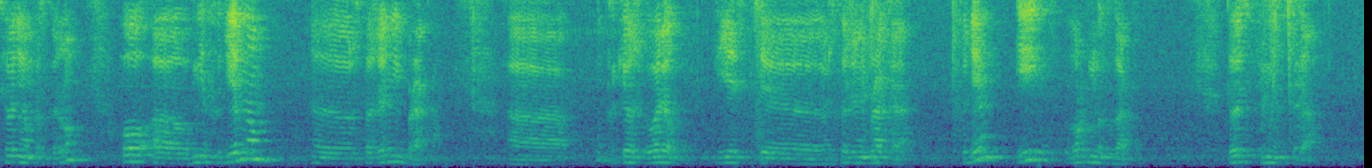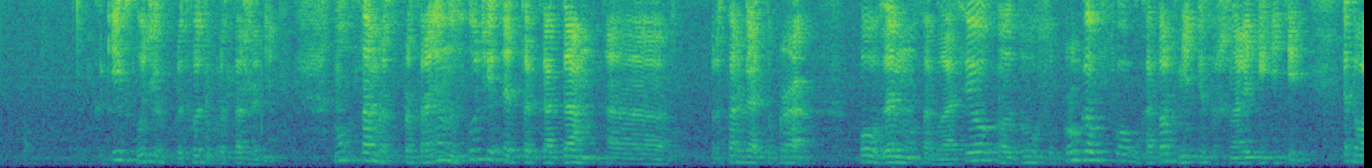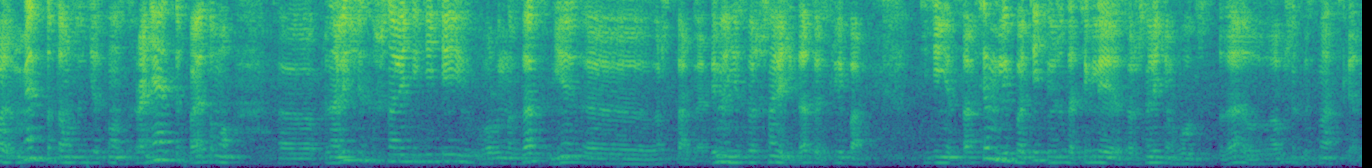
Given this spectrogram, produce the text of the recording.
Сегодня я вам расскажу о э, внесудебном э, расторжении брака. Э, ну, как я уже говорил, есть расторжение брака в суде и в органах ЗАГС, то есть вне суда. В каких случаях происходит расторжение? Ну, самый распространенный случай это когда расторгается брак по взаимному согласию двух супругов, у которых нет несовершеннолетних детей. Это важный момент, потому что детство сохраняется, поэтому при наличии совершеннолетних детей в органах ЗАГС не э, расторгают. Именно несовершеннолетних, да, то есть либо детей нет совсем, либо дети уже достигли совершеннолетнего возраста, да, обычно 18 лет.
